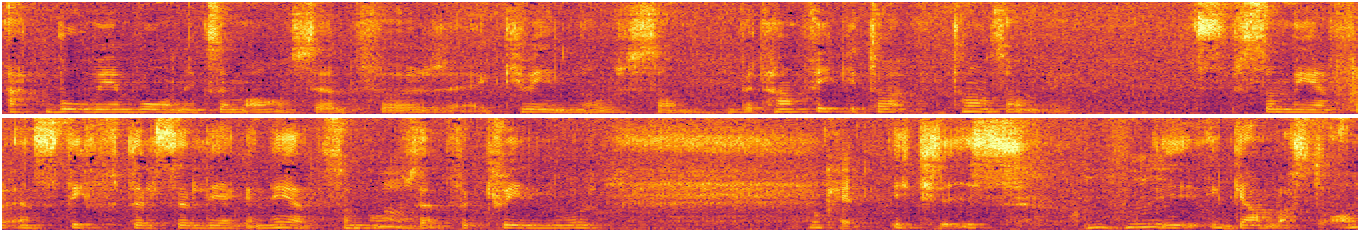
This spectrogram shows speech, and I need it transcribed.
att bo i en våning som är avsedd för kvinnor. Som, vet, han fick ju ta, ta en sån som är för en stiftelselägenhet som är avsedd för kvinnor Okej. i kris i, i Gamla stan.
